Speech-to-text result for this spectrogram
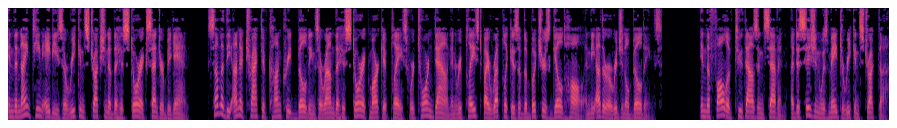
In the 1980s a reconstruction of the historic center began. Some of the unattractive concrete buildings around the historic marketplace were torn down and replaced by replicas of the Butchers Guild Hall and the other original buildings. In the fall of 2007, a decision was made to reconstruct the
